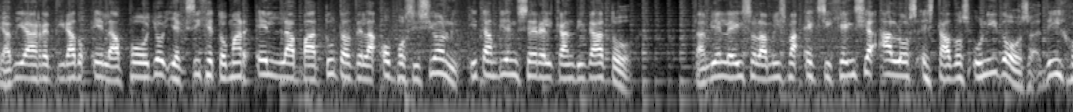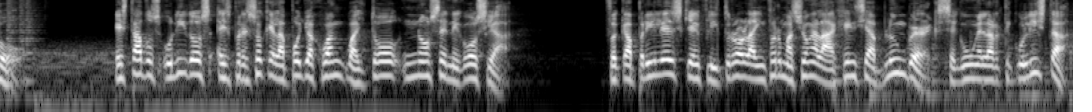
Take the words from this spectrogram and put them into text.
le había retirado el apoyo y exige tomar en la batuta de la oposición y también ser el candidato. También le hizo la misma exigencia a los Estados Unidos, dijo. Estados Unidos expresó que el apoyo a Juan Guaidó no se negocia. Fue Capriles quien filtró la información a la agencia Bloomberg, según el articulista,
